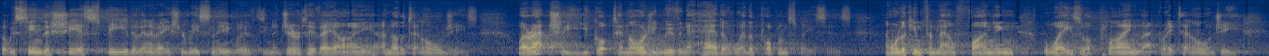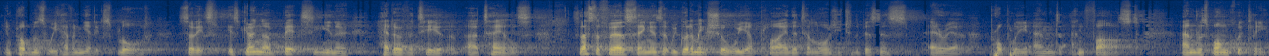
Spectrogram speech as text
But we've seen the sheer speed of innovation recently with you know, generative AI and other technologies, where actually you've got technology moving ahead of where the problem space is. And we're looking for now finding ways of applying that great technology in problems we haven't yet explored. So it's, it's going a bit, you know, head over uh, tails. So that's the first thing, is that we've got to make sure we apply the technology to the business area properly and, and fast, and respond quickly.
